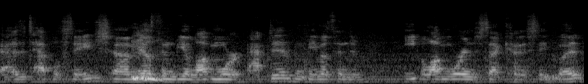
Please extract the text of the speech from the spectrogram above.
as a tadpole stage. Um, males tend to be a lot more active and females tend to eat a lot more in just that kind of state put.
